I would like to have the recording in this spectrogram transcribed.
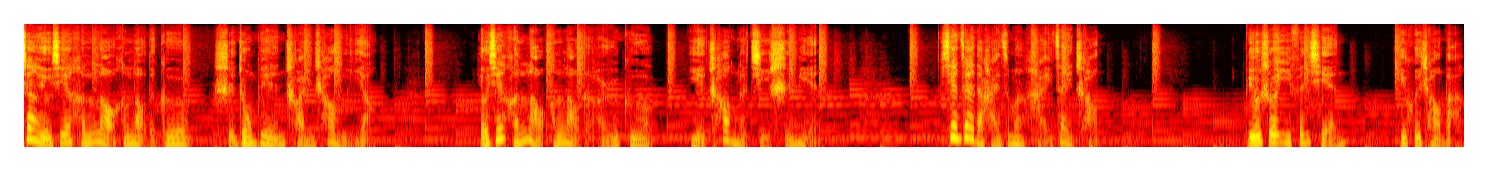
像有些很老很老的歌始终被人传唱一样，有些很老很老的儿歌也唱了几十年，现在的孩子们还在唱。比如说《一分钱》，你会唱吧？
